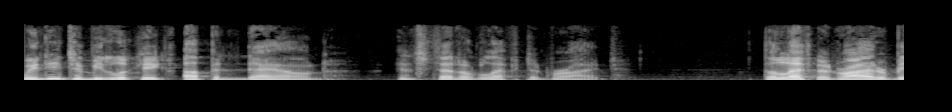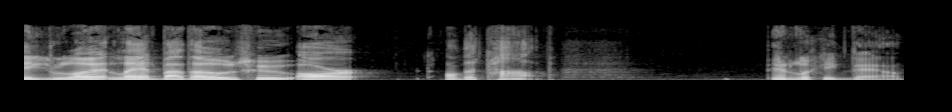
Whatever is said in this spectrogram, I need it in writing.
We need to be looking up and down instead of left and right. The left and right are being led by those who are on the top. and looking down.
